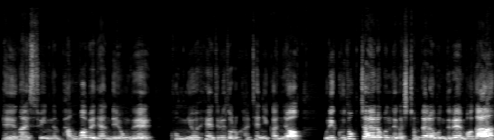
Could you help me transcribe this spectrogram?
대응할 수 있는 방법에 대한 내용들 공유해 드리도록 할 테니까요. 우리 구독자 여러분들과 시청자 여러분들은 뭐다?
